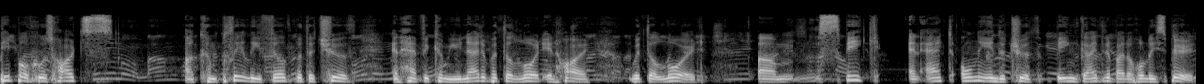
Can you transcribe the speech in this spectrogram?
people whose hearts are completely filled with the truth and have become united with the Lord in heart, with the Lord, um, speak and act only in the truth, being guided by the Holy Spirit.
